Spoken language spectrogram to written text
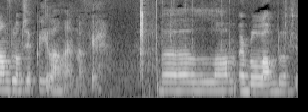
bilang belum sih kehilangan. Oke. Okay. belum eh belum belum sih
